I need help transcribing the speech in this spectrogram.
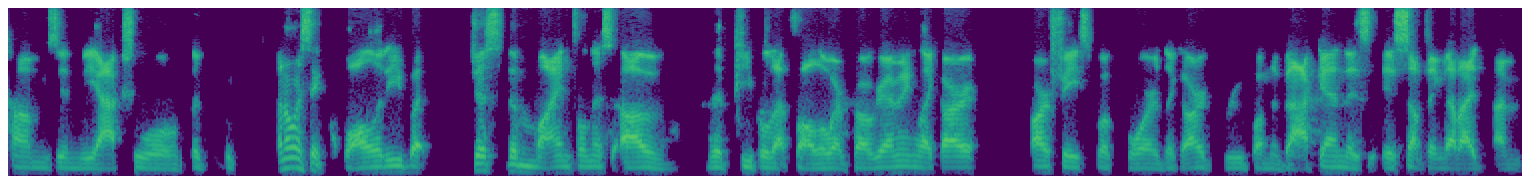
comes in the actual, the, the, I don't want to say quality, but just the mindfulness of the people that follow our programming. Like our our Facebook board, like our group on the back end is is something that I, I'm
